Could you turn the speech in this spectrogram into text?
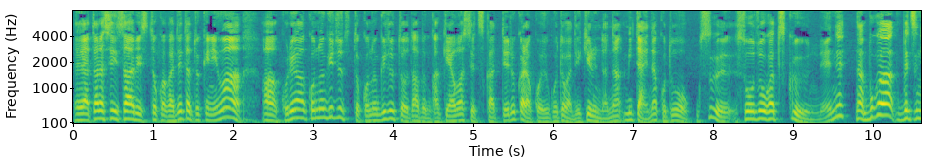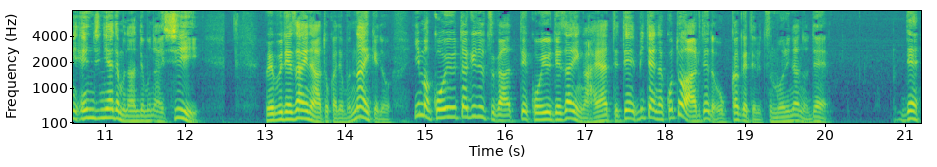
えー、新しいサービスとかが出た時には、あ、これはこの技術とこの技術を多分掛け合わせて使ってるからこういうことができるんだな、みたいなことをすぐ想像がつくんでね。僕は別にエンジニアでも何でもないし、ウェブデザイナーとかでもないけど、今こういった技術があって、こういうデザインが流行ってて、みたいなことはある程度追っかけてるつもりなので、で、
